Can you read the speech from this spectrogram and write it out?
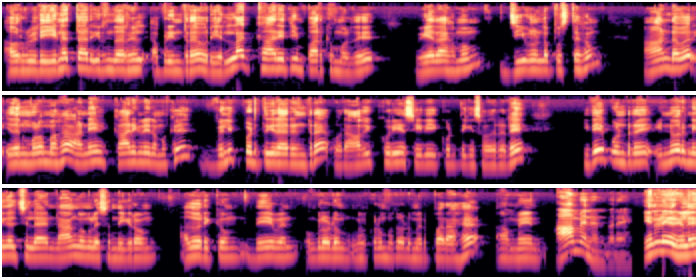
அவர்களுடைய இனத்தார் இருந்தார்கள் அப்படின்ற ஒரு எல்லா காரியத்தையும் பார்க்கும்போது வேதாகமம் ஜீவனுள்ள புஸ்தகம். ஆண்டவர் இதன் மூலமாக அநேக காரியங்களை நமக்கு வெளிப்படுத்துகிறார் என்ற ஒரு ஆவிக்குரிய செய்தியை கொடுத்தீங்க சகோதரரே இதே போன்று இன்னொரு நிகழ்ச்சியில் நாங்கள் உங்களை சந்திக்கிறோம். அது வரைக்கும் தேவன் உங்களோடும் உங்கள் குடும்பத்தோடும் இருப்பாராக. ஆமென். ஆமே நண்பரே. என்ன நேயர்களே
